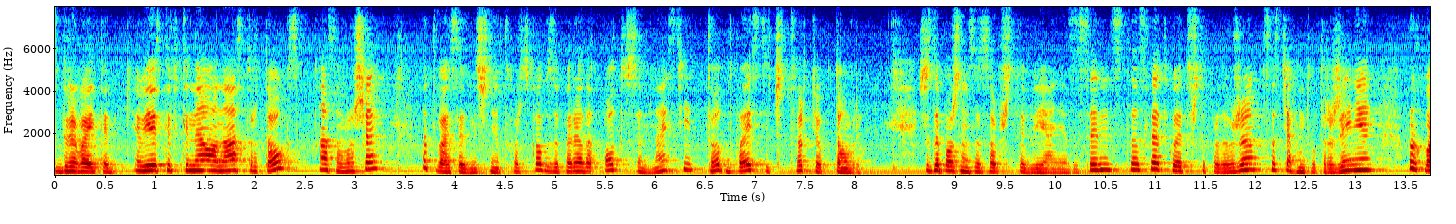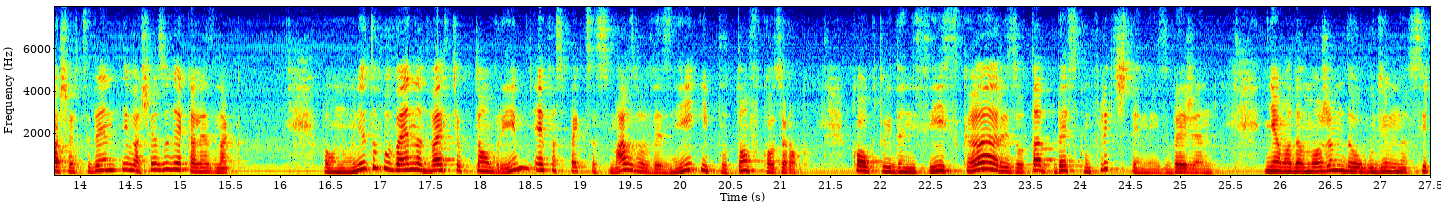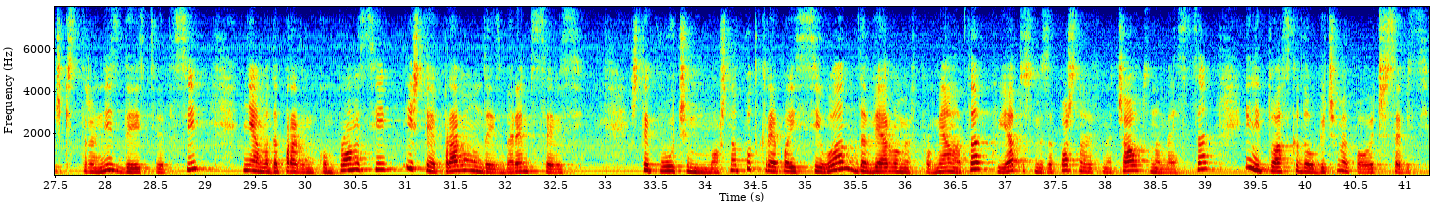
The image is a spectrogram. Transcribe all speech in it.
Здравейте! Вие сте в канала на AstroTalks. Аз съм Роше, а това е седмичният хороскоп за периода от 18 до 24 октомври. Ще започна с общите влияния за седмицата, след което ще продължа с тяхното отражение върху вашия асцендент и вашия зодиакален знак. Пълнолунието в Овен на 20 октомври е в аспект с Марс във Везни и Плутон в Козерог. Колкото и да ни се иска, резултат без конфликт ще е неизбежен. Няма да можем да угодим на всички страни с действията си, няма да правим компромиси и ще е правилно да изберем себе си. Ще получим мощна подкрепа и сила да вярваме в промяната, която сме започнали в началото на месеца и ни тласка да обичаме повече себе си.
